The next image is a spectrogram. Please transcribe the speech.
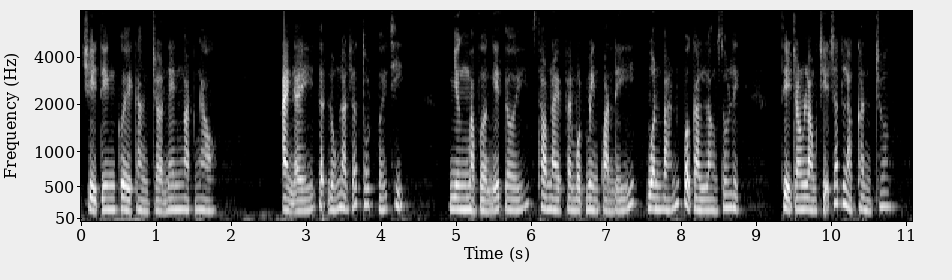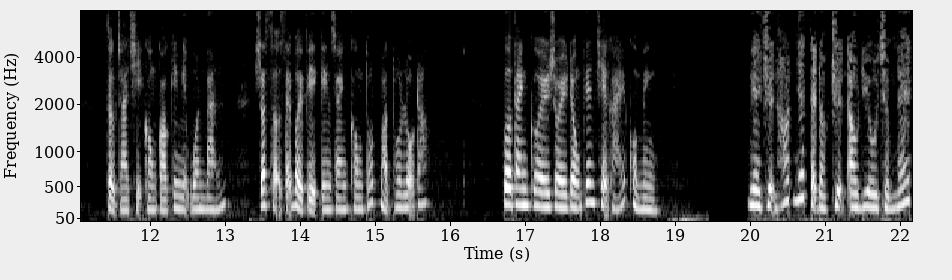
chỉ tin cười càng trở nên ngọt ngào. Anh ấy thật đúng là rất tốt với chị. Nhưng mà vừa nghĩ tới sau này phải một mình quản lý buôn bán của cả làng du lịch thì trong lòng chị rất là khẩn trương. Thực ra chị không có kinh nghiệm buôn bán, rất sợ sẽ bởi vì kinh doanh không tốt mà thua lỗ đó. Vừa Thanh cười rồi động viên chị gái của mình. Nghe chuyện hot nhất tại đọc truyện audio.net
